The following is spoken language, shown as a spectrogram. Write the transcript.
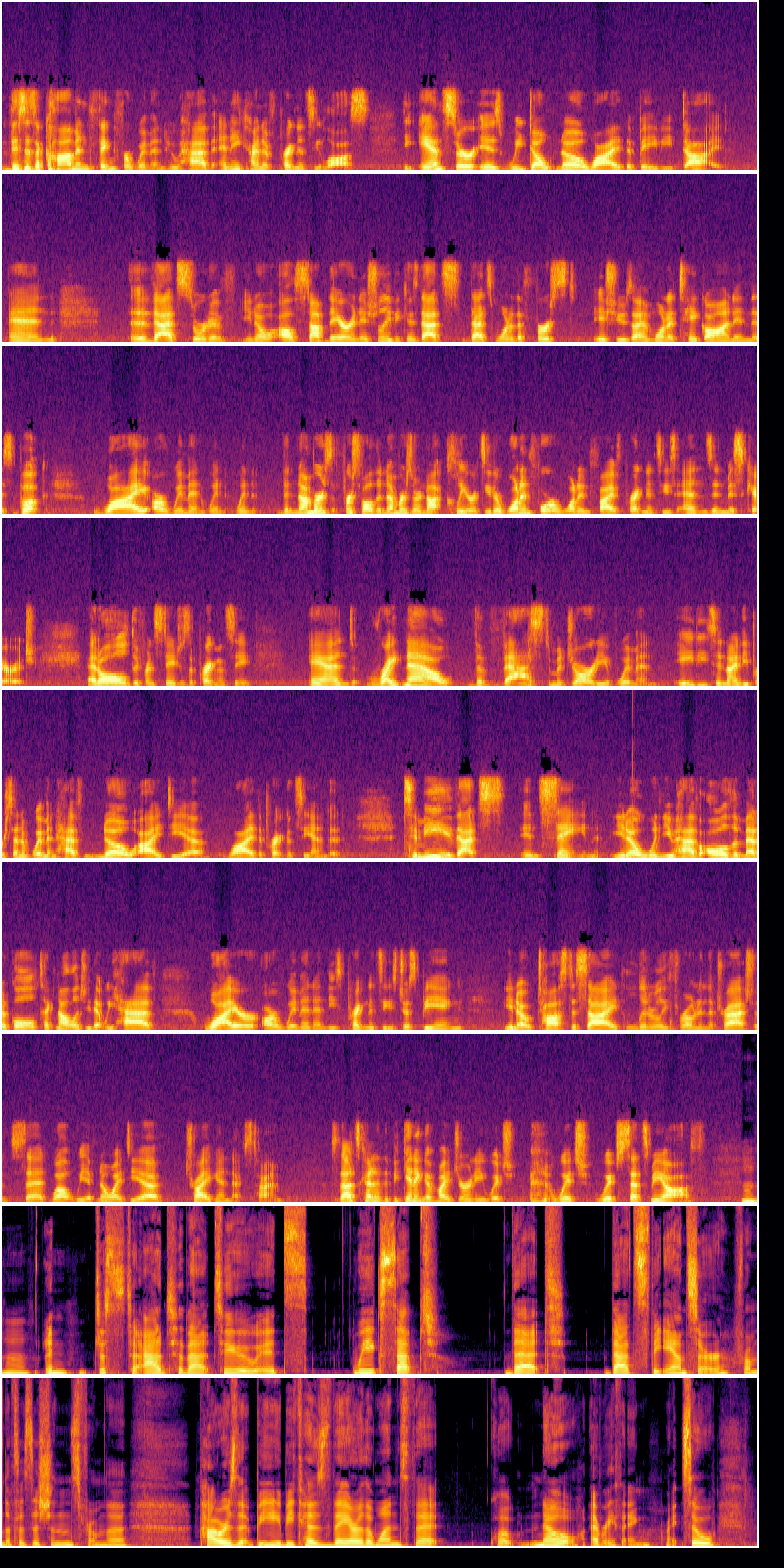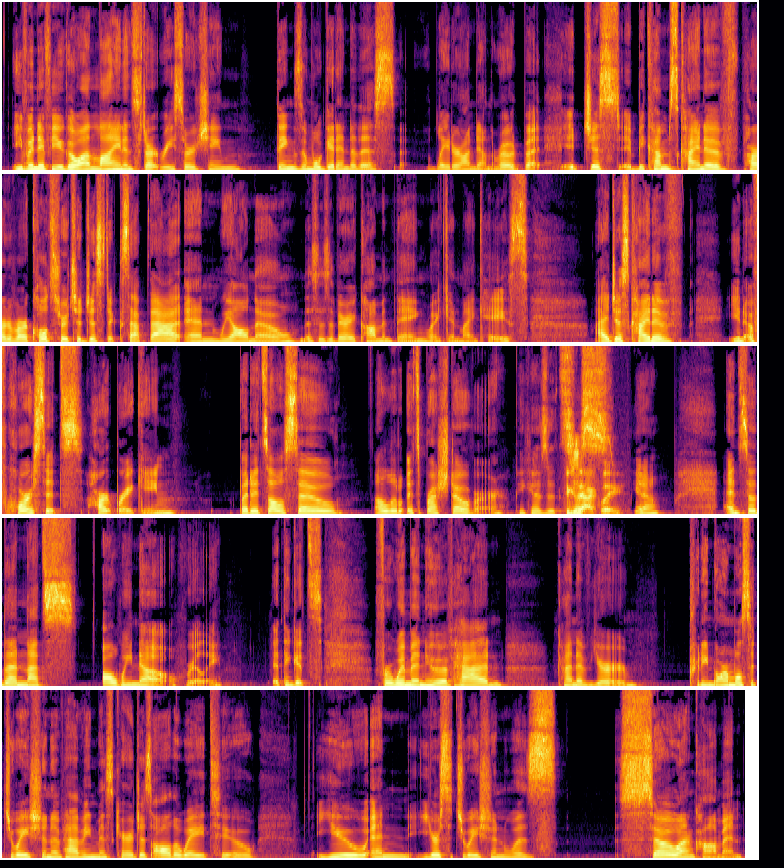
this is a common thing for women who have any kind of pregnancy loss. The answer is we don't know why the baby died. And that's sort of you know i'll stop there initially because that's that's one of the first issues i want to take on in this book. Why are women when when the numbers first of all the numbers are not clear. It's either one in four or one in five pregnancies ends in miscarriage at all different stages of pregnancy. And right now the vast majority of women 80 to 90% of women have no idea why the pregnancy ended. To me that's insane. You know when you have all the medical technology that we have why are our women and these pregnancies just being you know tossed aside literally thrown in the trash and said well we have no idea. Try again next time. So that's kind of the beginning of my journey which which which sets me off. Mm-hmm. and just to add to that too it's we accept that that's the answer from the physicians from the powers that be because they are the ones that quote know everything right? So even if you go online and start researching things and we'll get into this later on down the road but it just it becomes kind of part of our culture to just accept that. And we all know this is a very common thing like in my case. I just kind of you know of course it's heartbreaking but it's also a little it's brushed over because it's exactly. just, you know and so then that's all we know, really. I think it's for women who have had kind of your pretty normal situation of having miscarriages all the way to you and your situation was so uncommon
